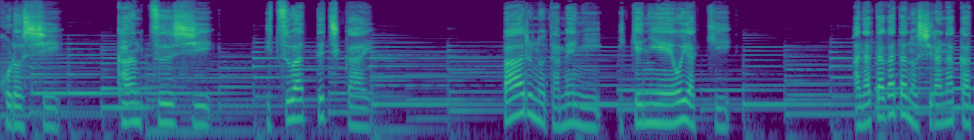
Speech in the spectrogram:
殺し、貫通し、偽って誓い、バールのために生贄を焼き、あなた方の知らなかっ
